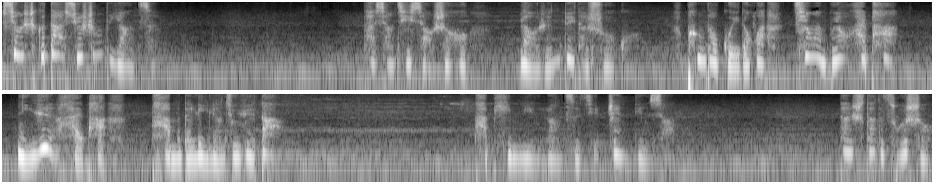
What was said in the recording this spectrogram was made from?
像是个大学生的样子。他想起小时候，老人对他说过：“碰到鬼的话，千万不要害怕，你越害怕，他们的力量就越大。”他拼命让自己镇定下来，但是他的左手。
